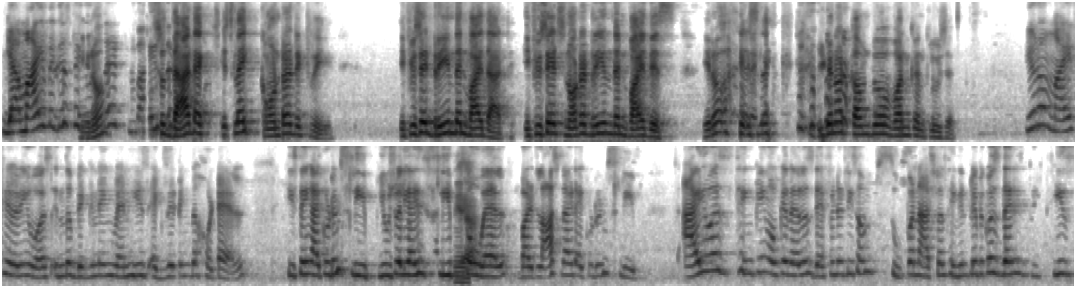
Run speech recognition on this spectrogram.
Yeah, my biggest thing You know? that why is So that act, it's like contradictory. If you say dream, then why that? If you say it's not a dream, then why this? You know, it's like you cannot come to a one conclusion. You know, my theory was in the beginning when he's exiting the hotel, he's saying, I couldn't sleep. Usually I sleep Yeah. so well, but last night I couldn't sleep. I was thinking, okay, there is definitely some supernatural thing in play because then he's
